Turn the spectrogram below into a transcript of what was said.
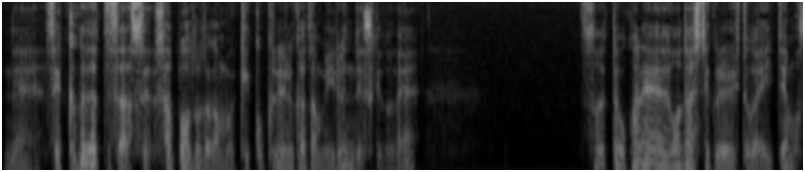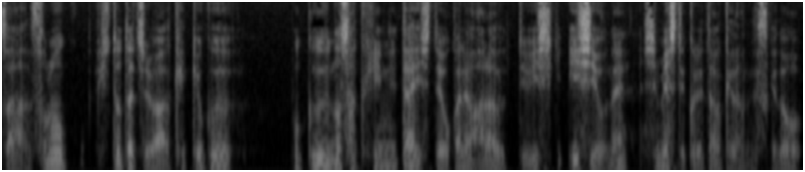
ね、せっかくだってさ、サポートとかも結構くれる方もいるんですけどね。そうやってお金を出してくれる人がいてもさ、その人たちは結局僕の作品に対してお金を払うっていう意識意思をね、示してくれたわけなんですけど、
